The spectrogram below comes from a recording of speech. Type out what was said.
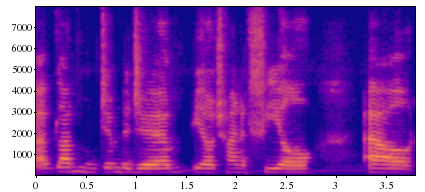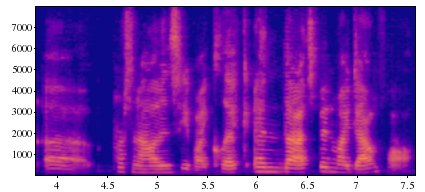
I've gone from gym to gym, you know, trying to feel out uh, personality and see if I click, and that's been my downfall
